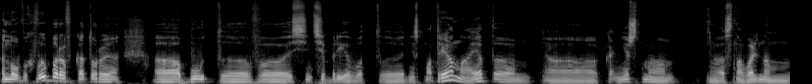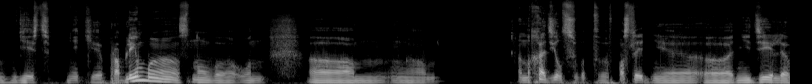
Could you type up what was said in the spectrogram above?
новых выборов, которые э, будут в сентябре. Вот, э, несмотря на это, э, конечно, Э, с Навальным есть некие проблемы. Снова он находился вот в последние э, недели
